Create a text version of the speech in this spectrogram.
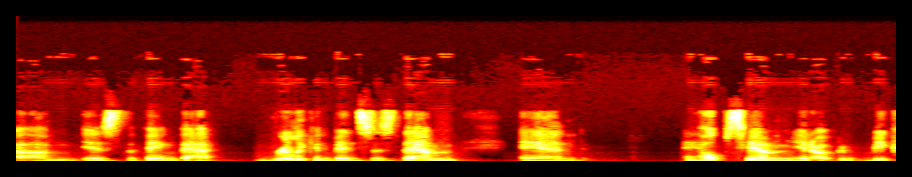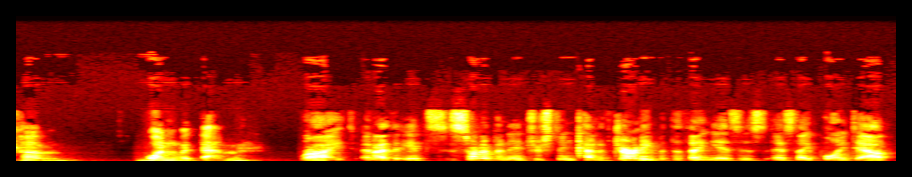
um, is the thing that really convinces them and helps him, you know, become one with them. Right, and I think it's sort of an interesting kind of journey. But the thing is, is as they point out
